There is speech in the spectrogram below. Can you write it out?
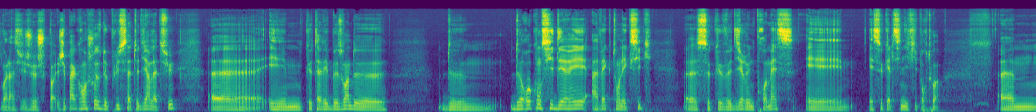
voilà, je n'ai pas grand chose de plus à te dire là-dessus, euh, et que tu avais besoin de, de, reconsidérer avec ton lexique euh, ce que veut dire une promesse et, et ce qu'elle signifie pour toi. Euh,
